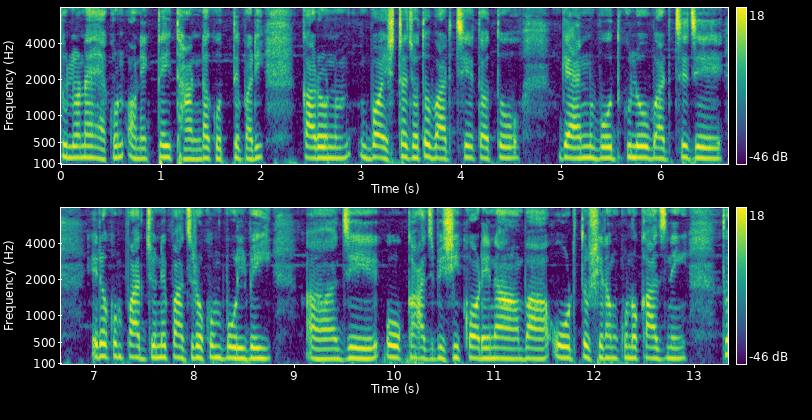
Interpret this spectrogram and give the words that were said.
তুলনায় এখন অনেকটাই ঠান্ডা করতে পারি। কারণ বয়সটা যত বাড়ছে, তত জ্ঞান বোধগুলোও বাড়ছে যে, এরকম পাঁচজনে পাঁচ রকম বলবেই যে ও কাজ বেশি করে না বা ওর তো সেরকম কোনো কাজ নেই। তো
